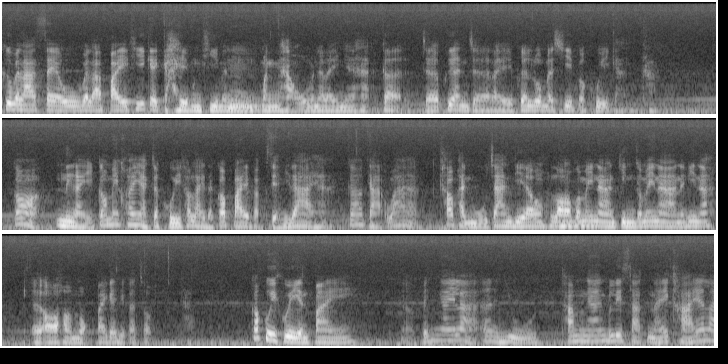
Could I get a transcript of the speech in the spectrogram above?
คือเวลาเซลล์เวลาไปที่ไกลๆบางทีมันอืมมันเหงามันอะไรเงี้ยฮะก็เจอเพื่อนเจออะไรเพื่อนร่วมอาชีพก็คุยกันครับ ก็เหนื่อยก็ไม่ค่อยอยากจะคุยเท่าไหร่แต่ก็ไปแบบเสียไม่ได้ฮะก็กะว่าข้าวผัดหมูจานเดียว รอก็ไม่นานกินก็ไม่นานนะพี่นะเอออห่อหมกไปก็เดี๋ยวก็จบ ก็คุยคุยกันไปเอ่อเป็นไงล่ะเอออยู่ทำงานบริษัทไหนขายอะไร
